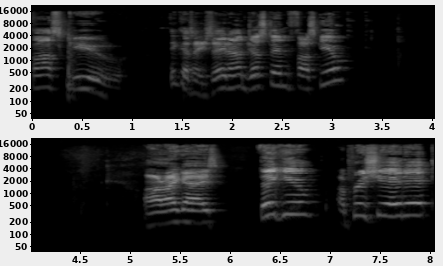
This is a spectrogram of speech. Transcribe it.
Foscue. I think that's how you say it, huh? Justin Foscue? All right, guys. Thank you. Appreciate it.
